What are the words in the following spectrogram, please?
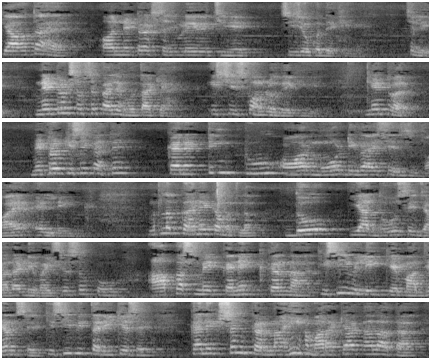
क्या होता है और नेटवर्क से जुड़े हुए चीज़ें, चीज़ों को देखेंगे। चलिए नेटवर्क सबसे पहले होता क्या है? इस चीज़ को हम लोग देखेंगे। नेटवर्क नेटवर्क किसे कहते हैं? कनेक्टिंग टू और more devices via a link मतलब कहने का मतलब दो या दो से ज़्यादा डिवाइसेस को आपस में कनेक्ट करना, किसी भी लिंक के माध्यम से, किसी भी तरीके से कनेक्शन करना ही हमारा क्या कहलाता है?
